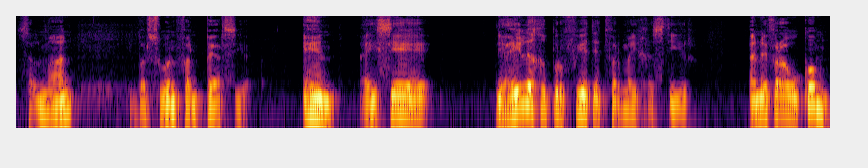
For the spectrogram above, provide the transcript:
Salman, die persoon van Persië. En hy sê Die heilige profeet het vir my gestuur en hy vra hoekom?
